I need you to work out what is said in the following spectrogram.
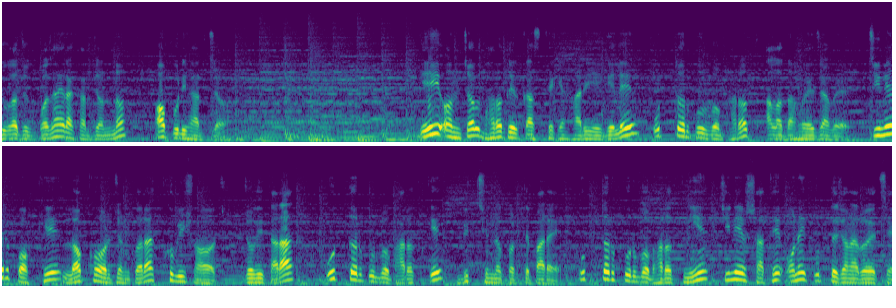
যোগাযোগ বজায় রাখার জন্য অপরিহার্য। এই অঞ্চল ভারতের কাছ থেকে হারিয়ে গেলে উত্তর পূর্ব ভারত আলাদা হয়ে যাবে। চীনের পক্ষে লক্ষ্য অর্জন করা খুবই সহজ, যদি তারা উত্তর পূর্ব ভারতকে বিচ্ছিন্ন করতে পারে। উত্তর পূর্ব ভারত নিয়ে চীনের সাথে অনেক উত্তেজনা রয়েছে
